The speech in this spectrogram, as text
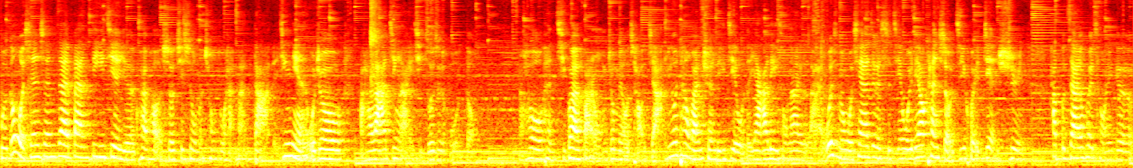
我跟我先生在办第一届野儿快跑的时候，其实我们冲突还蛮大的。今年我就把他拉进来一起做这个活动，然后很奇怪，反而我们就没有吵架，因为他完全理解我的压力从哪里来，为什么我现在这个时间我一定要看手机回简讯，他不再会从一个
